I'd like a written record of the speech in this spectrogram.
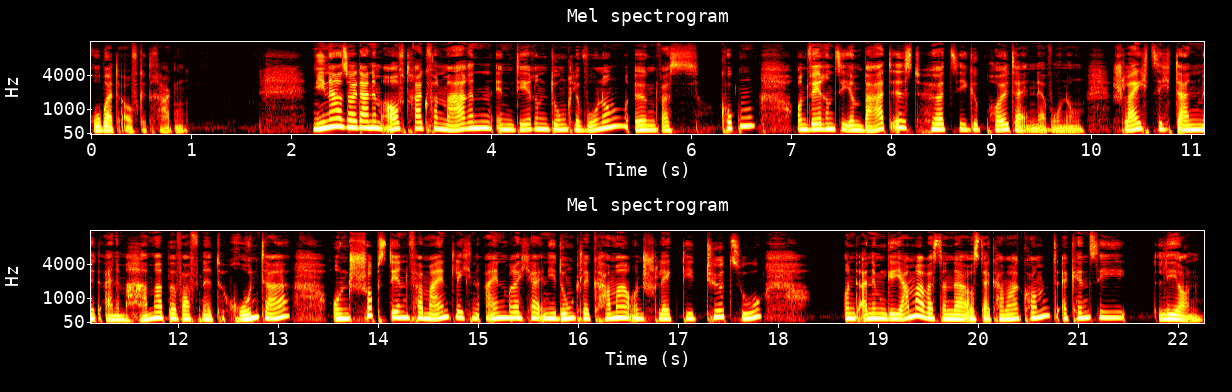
Robert aufgetragen. Nina soll dann im Auftrag von Maren in deren dunkle Wohnung irgendwas gucken und während sie im Bad ist, hört sie Gepolter in der Wohnung, schleicht sich dann mit einem Hammer bewaffnet runter und schubst den vermeintlichen Einbrecher in die dunkle Kammer und schlägt die Tür zu. Und an dem Gejammer, was dann da aus der Kammer kommt, erkennt sie Leon.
